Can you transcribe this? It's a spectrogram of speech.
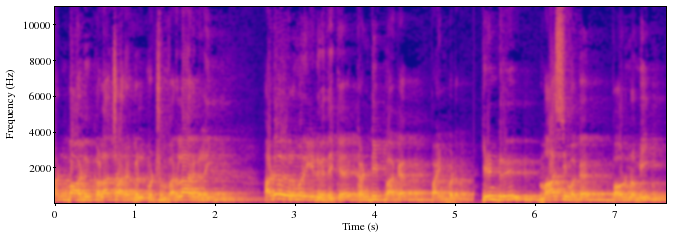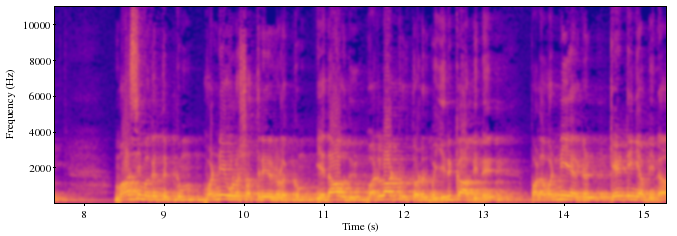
பண்பாடு கலாச்சாரங்கள் மற்றும் வரலாறுகளை அடுத்த தலைமுறையீடு விதைக்க கண்டிப்பாக பயன்படும். இன்று மாசிமக பௌர்ணமி. மாசிமகத்துக்கும் வன்னியகுல சத்திரியர்களுக்கும் ஏதாவது வரலாற்று தொடர்பு இருக்கா அப்படின்னு பல வன்னியர்கள் கேட்டீங்க அப்படின்னா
